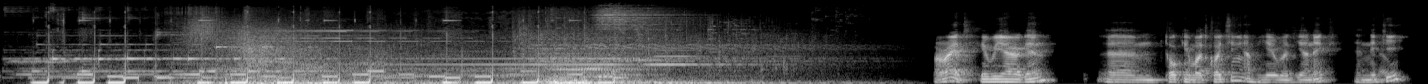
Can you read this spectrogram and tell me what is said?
All right, here we are again, um, talking about coaching. I'm here with Yannick and Nikki.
